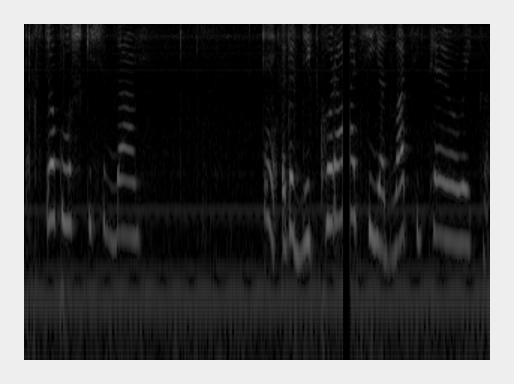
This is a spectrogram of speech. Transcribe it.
Так, стеклышки сюда. Ну, это декорация 21 века.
